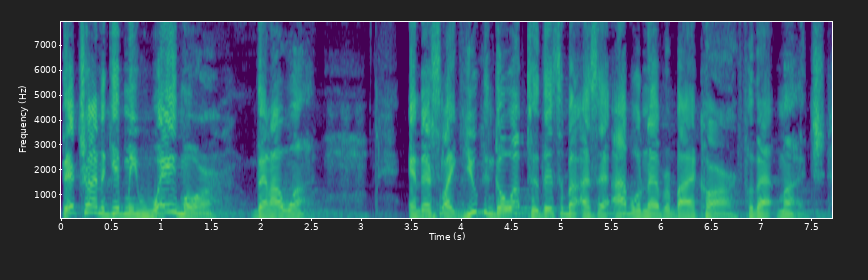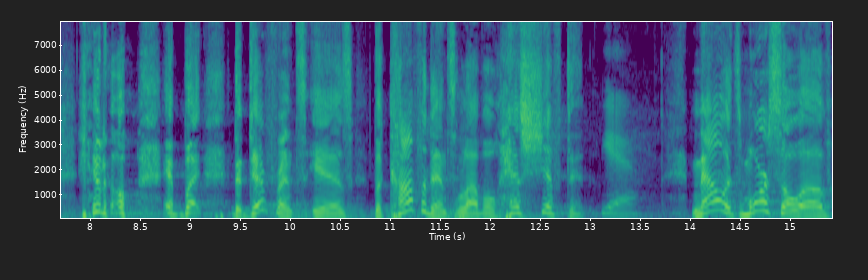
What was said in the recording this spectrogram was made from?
they're trying to give me way more than I want. And there's like, you can go up to this amount. I said, I will never buy a car for that much, you know? And, but the difference is the confidence level has shifted. Yeah. Now it's more so of,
